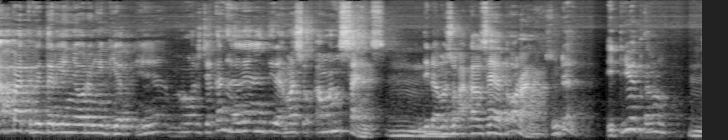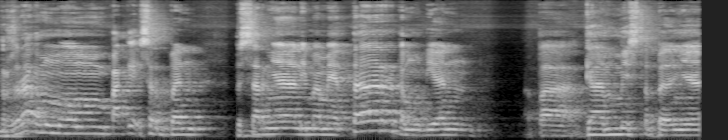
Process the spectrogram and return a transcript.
Apa kriterianya orang idiot? Ya mengerjakan hal yang tidak masuk common sense, tidak masuk akal sehat orang. Sudah, idiot kamu. Terserah kamu mau pakai serban besarnya 5 meter, kemudian apa gamis tebalnya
